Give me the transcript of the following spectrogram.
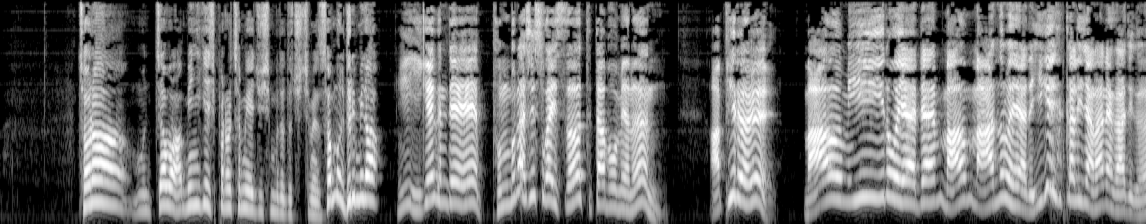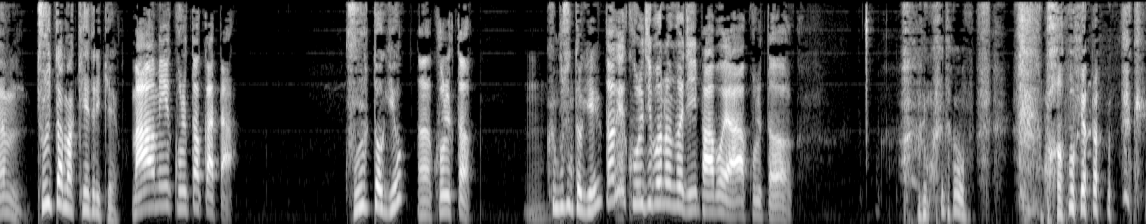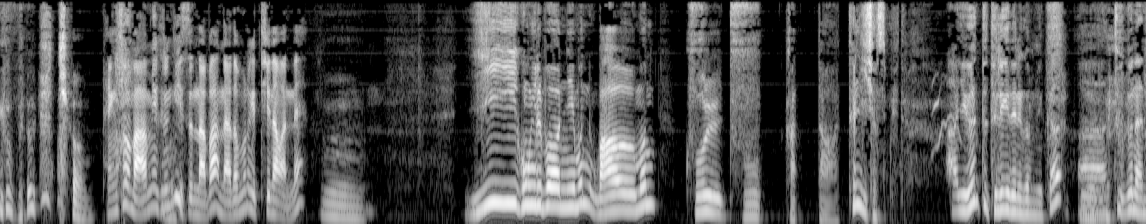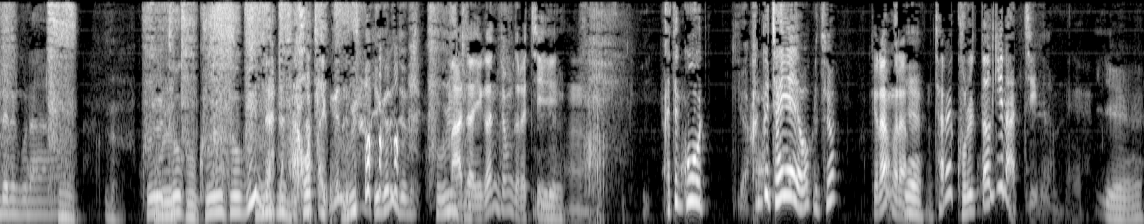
전화 문자와 미니 게시판으로 참여해 주신 분들도 추첨해서 선물 드립니다. 이, 이게 근데 분분하실 수가 있어. 듣다 보면은 앞이를 마음 이로 해야 돼, 마음만으로 해야 돼. 이게 헷갈리잖아, 내가 지금. 둘 다 맞게 해드릴게요. 마음이 굴떡 같다. 굴떡이요? 어, 굴떡. 그 무슨 떡이에요? 떡에 굴 집어넣은 거지, 바보야, 굴떡. 그렇다고 바보야라고 그거 참. 평소 마음이 그런 게 있었나 봐. 나도 모르게 티 나왔네. 음. 201번님은 마음은 굴두 같다. 틀리셨습니다. 아 이건 또 들리게 되는 겁니까? 예. 아 두근 안 되는구나. 굴두 굴두근 나는 어떻게 이거는 이거는 좀 맞아, 이건 좀 그렇지. 예. 음. 하여튼 그 한 끗 차이예요. 그렇죠? 그럼, 그럼. 예. 차라리 굴떡이 낫지, 그럼. 예. 예.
